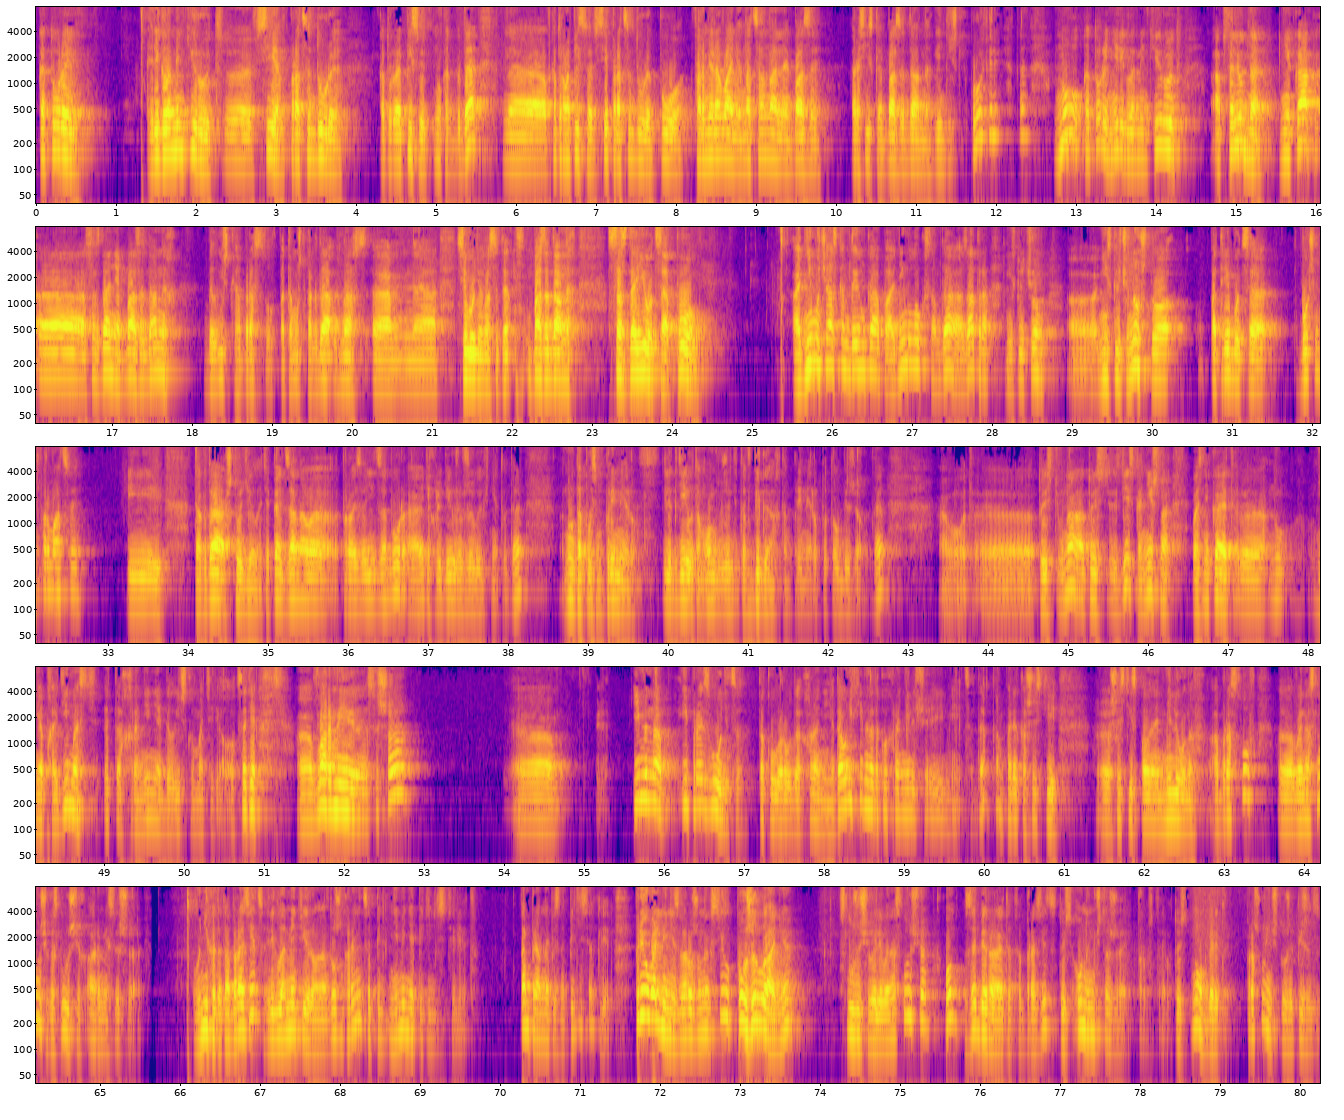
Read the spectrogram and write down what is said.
который регламентирует э, все процедуры, которые описывают, ну как бы, да, э, в котором описывают все процедуры по формированию национальной базы, российской базы данных генетических профилей, да, но который не регламентирует абсолютно никак э, создание базы данных биологических образцов. Потому что когда у нас сегодня у нас эта база данных создается по одним участкам ДНК, по одним локусам, да, а завтра не, исключен, не исключено, что потребуется больше информации, и тогда что делать? Опять заново производить забор, а этих людей уже в живых нету, да? Ну, допустим, к примеру. Или где его там, он уже где-то в бегах, там, к примеру, кто-то убежал, да? Вот. Э, то, есть, у нас, то есть здесь, конечно, возникает э, ну, необходимость это хранение биологического материала. Кстати, э, в армии США именно и производится такого рода хранение. Да, у них именно такое хранилище и имеется. Да? Там порядка 6, 6,5 э, миллионов образцов э, военнослужащих и служащих армии США. У них этот образец регламентированно должен храниться не менее 50 лет. Там прямо написано 50 лет. При увольнении из вооруженных сил по желанию служащего или военнослужащего, он забирает этот образец, то есть он уничтожает просто его. То есть, ну, он говорит, прошу уничтожить, пишет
